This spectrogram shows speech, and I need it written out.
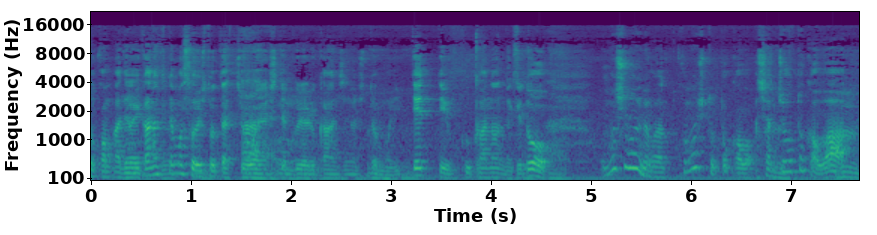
とかまではいかなくても、そういう人たちを応援してくれる感じの人もいてっていう空間なんだけど、面白いのがこの人とかは社長とかは、うん。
